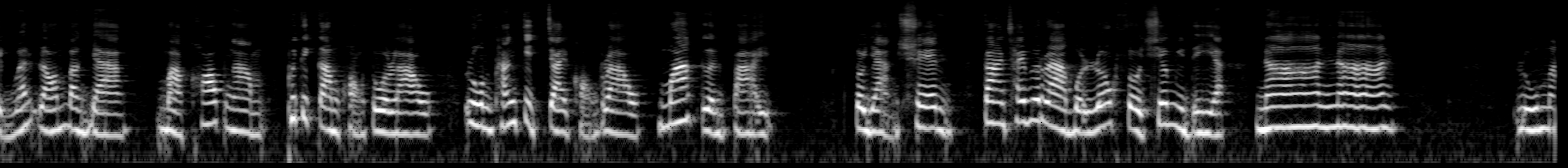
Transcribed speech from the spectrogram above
สิ่งแวดล้อมบางอย่าง มาครอบงำพฤติกรรมของตัวเรา รวมทั้งจิตใจของเรามากเกินไป ตัวอย่างเช่น การใช้เวลาบนโลกโซเชียลมีเดียนานนานรู้ไหม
